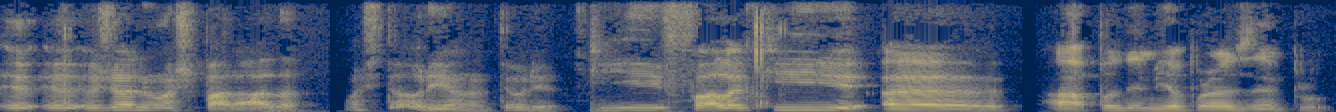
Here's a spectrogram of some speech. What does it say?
Eu, eu, eu já li umas paradas, umas teorias, né? Teoria. Que fala que é, a pandemia, por exemplo,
